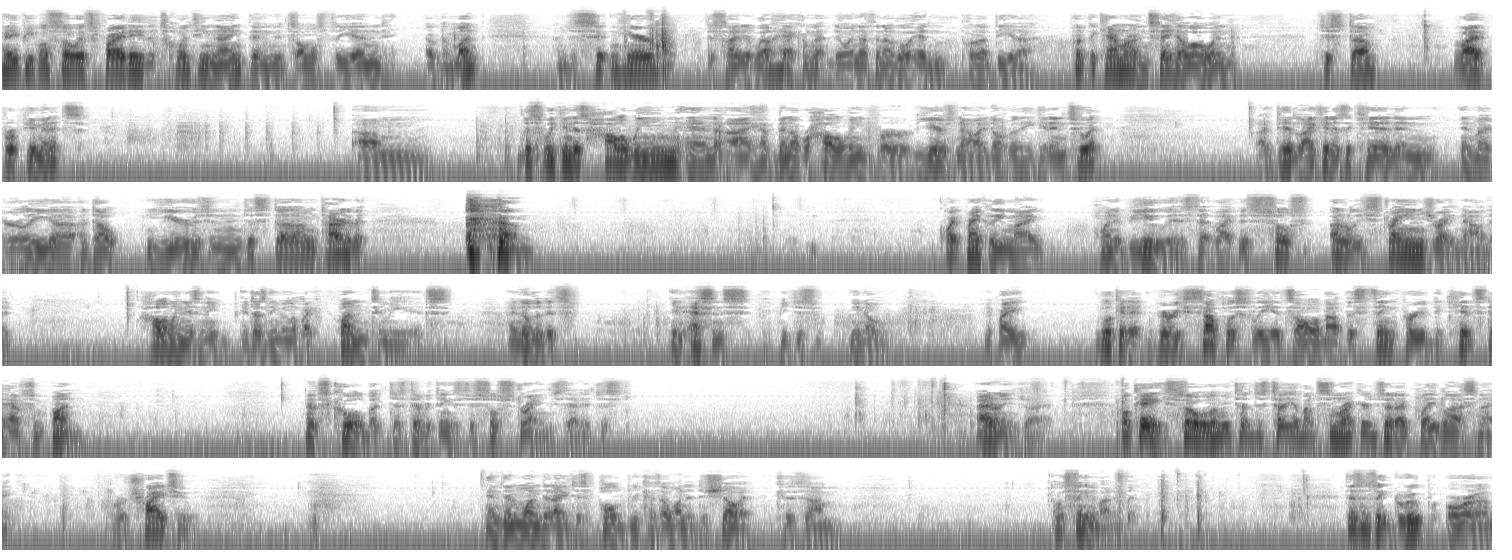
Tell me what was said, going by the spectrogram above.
Hey people, so it's Friday the 29th and it's almost the end of the month. I'm just sitting here, decided, well heck, I'm not doing nothing. I'll go ahead and put up the uh, put up the camera and say hello and just um, vibe for a few minutes. Um, this weekend is Halloween and I have been over Halloween for years now. I don't really get into it. I did like it as a kid and in my early uh, adult years and just um, tired of it. Quite frankly, my point of view is that life is so utterly strange right now that Halloween isn't even, it doesn't even look like fun to me. It's I know that it's in essence if you just you know if I look at it very selflessly, it's all about this thing for the kids to have some fun. That's cool, but just everything is just so strange that it just. I don't enjoy it. Okay, so let me just tell you about some records that I played last night, or try to. And then one that I just pulled because I wanted to show it, because um, I was thinking about it, but this is a group or a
